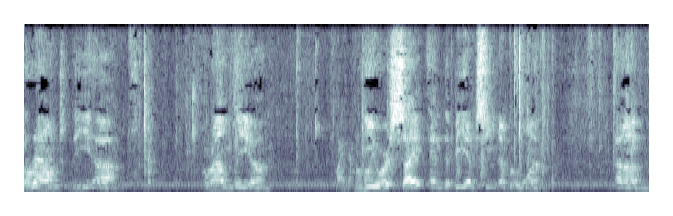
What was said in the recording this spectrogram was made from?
around the um, around the um. Newer site and the BMC number one. Um,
